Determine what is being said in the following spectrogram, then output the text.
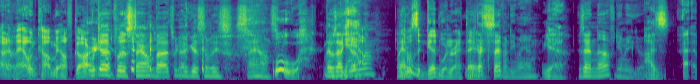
Oh, that one caught me off guard. We gotta put sound bites. We gotta get some of these sounds. Ooh, That was that a good yeah. One. that was a good one right there. That's seventy, man. yeah. Is that enough? Do you want me to go? I was, uh,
